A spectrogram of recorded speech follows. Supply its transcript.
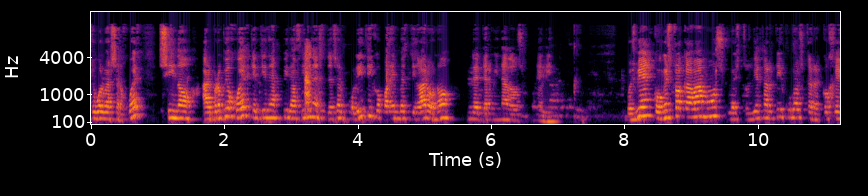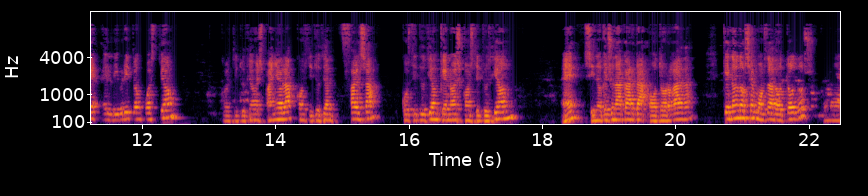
que vuelve a ser juez, sino al propio juez que tiene aspiraciones de ser político para investigar o no determinados delitos. Pues bien, con esto acabamos estos 10 artículos que recoge el librito en cuestión Constitución española, constitución falsa, constitución que no es constitución, ¿eh? sino que es una carta otorgada, que no nos hemos dado todos, como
